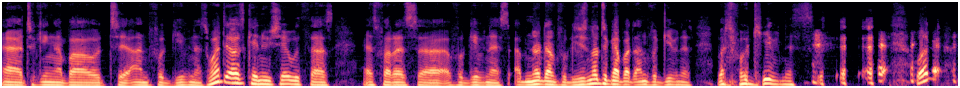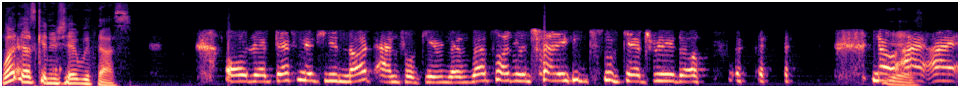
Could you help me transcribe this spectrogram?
uh, talking about uh, unforgiveness. What else can you share with us as far as uh, forgiveness? I'm not unforgiveness. She's not talking about unforgiveness, but forgiveness. what What else can you share with us? Oh, they're definitely not unforgiveness. That's what we're trying to get rid of. no, yes. I, I,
